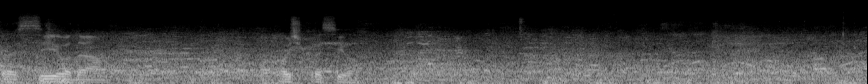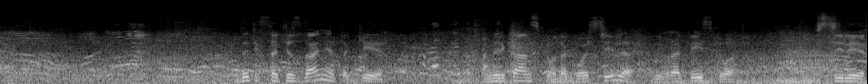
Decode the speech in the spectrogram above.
Красиво, да. Очень красиво. Вот эти, кстати, здания такие американского такого стиля, европейского, в стиле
